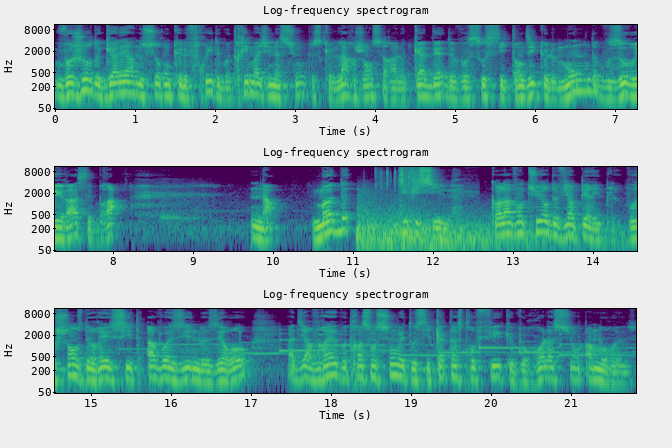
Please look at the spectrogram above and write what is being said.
Vos jours de galère ne seront que le fruit de votre imagination puisque l'argent sera le cadet de vos soucis, tandis que le monde vous ouvrira ses bras. Non. Mode difficile. Quand l'aventure devient périple, vos chances de réussite avoisinent le zéro. À dire vrai, votre ascension est aussi catastrophique que vos relations amoureuses.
